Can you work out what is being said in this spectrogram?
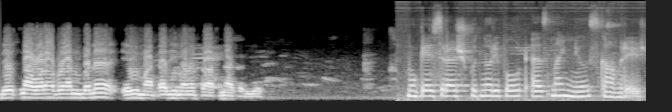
દેશના વડાપ્રધાન બને એવી માતાજીને અમે પ્રાર્થના કરીએ મુકેશ રાજપૂતનો report S nine news Kamrej.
